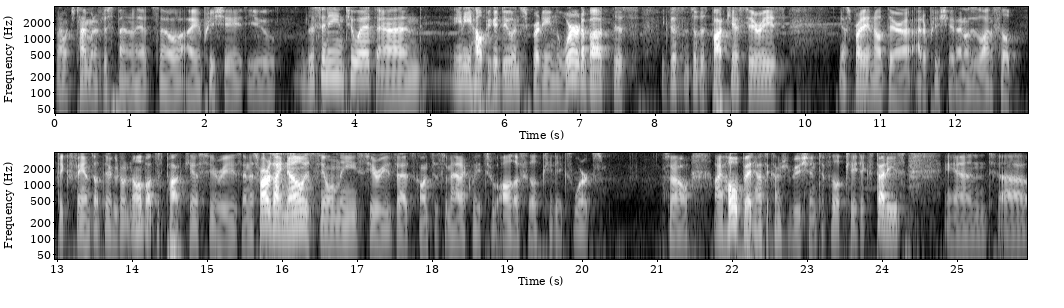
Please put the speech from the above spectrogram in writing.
how much time I'd have to spend on it. So I appreciate you listening to it and any help you could do in spreading the word about this existence of this podcast series know, spreading out there, I'd appreciate. it. I know there's a lot of Philip Dick fans out there who don't know about this podcast series, and as far as I know, it's the only series that's gone systematically through all of Philip K. Dick's works. So I hope it has a contribution to Philip K. Dick studies, and uh,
